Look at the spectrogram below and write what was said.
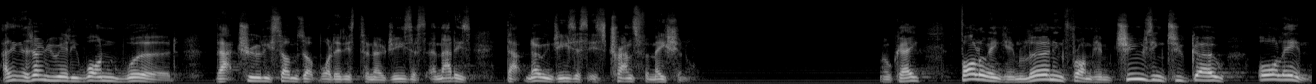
I think there's only really one word that truly sums up what it is to know Jesus, and that is that knowing Jesus is transformational. Okay? Following him, learning from him, choosing to go all in.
